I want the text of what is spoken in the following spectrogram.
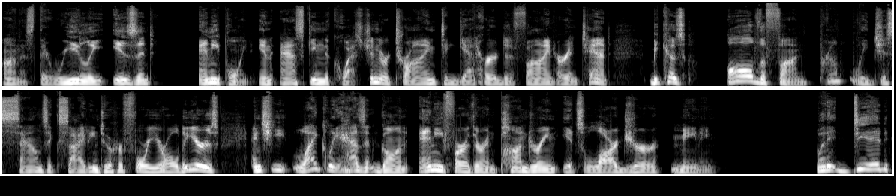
honest, there really isn't any point in asking the question or trying to get her to define her intent because all the fun probably just sounds exciting to her four year old ears, and she likely hasn't gone any further in pondering its larger meaning. But it did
